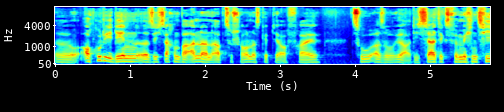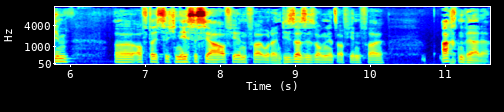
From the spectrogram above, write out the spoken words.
Äh, auch gute Ideen, äh, sich Sachen bei anderen abzuschauen, das gibt ja auch frei zu. Also ja, die Celtics für mich ein Team, äh, auf das ich nächstes Jahr auf jeden Fall oder in dieser Saison jetzt auf jeden Fall achten werde.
